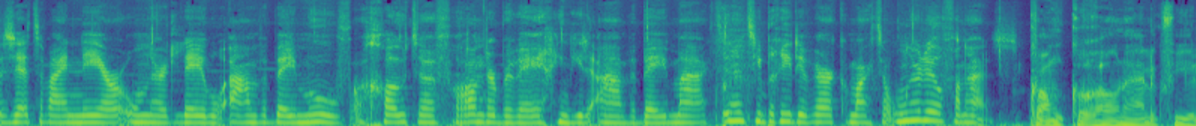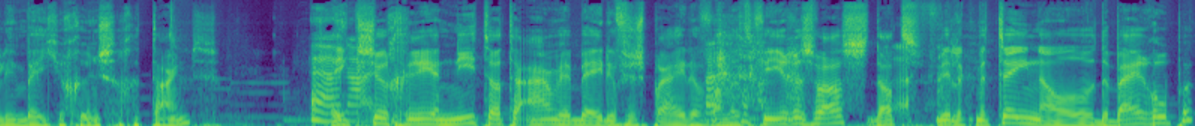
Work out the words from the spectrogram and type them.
zetten wij neer onder het label ANWB Move. Een grote veranderbeweging die de ANWB maakt. En het hybride werken maakt er onderdeel van uit. Kwam corona eigenlijk voor jullie een beetje gunstig getimed? ik nou, suggereer niet dat de ANWB de verspreider van het virus was. Dat wil ik meteen al erbij roepen.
